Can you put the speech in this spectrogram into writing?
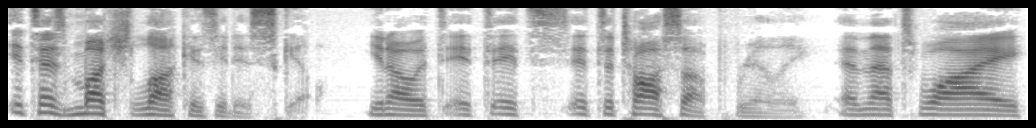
it's as much luck as it is skill you know, it's it's it's it's a toss up really, and that's why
